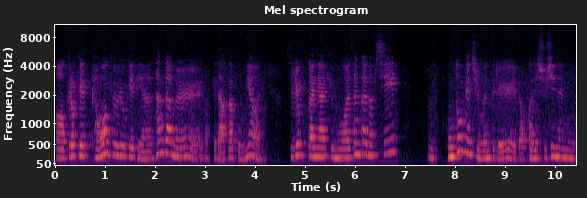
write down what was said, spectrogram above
어, 그렇게 병원 교육에 대한 상담을 이렇게 나가보면 진료과나 규모와 상관없이 좀 공통된 질문들을 몇 가지 주시는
